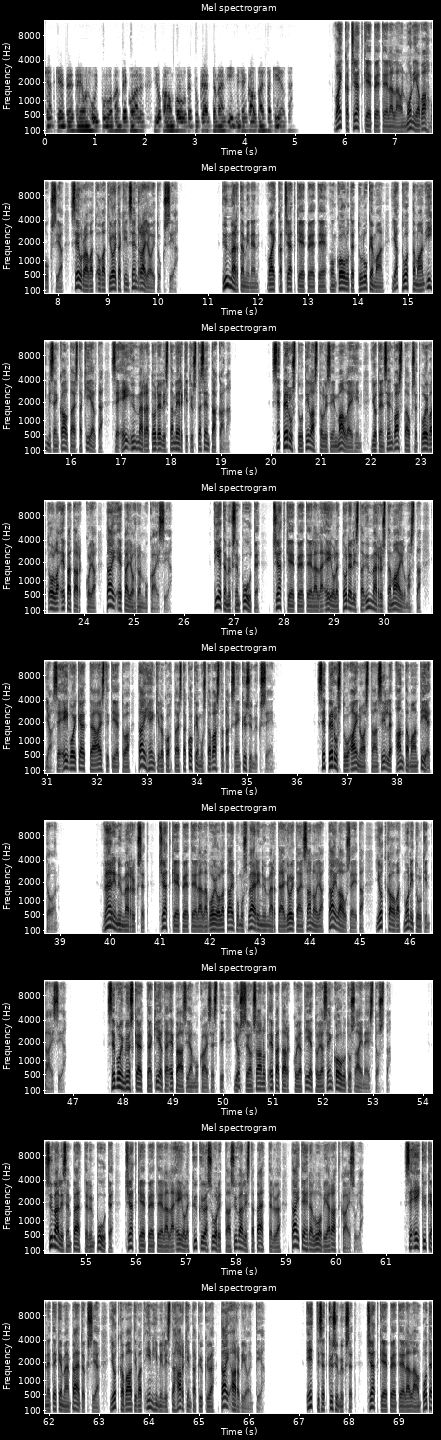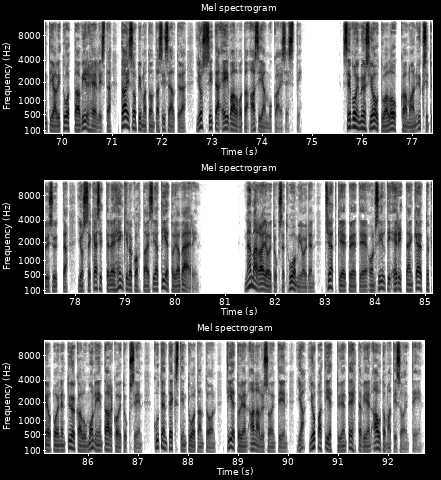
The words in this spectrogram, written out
ChatGPT on huippuluokan tekoäly, joka on koulutettu käyttämään ihmisen kaltaista kieltä. Vaikka ChatGPTllä on monia vahvuuksia, seuraavat ovat joitakin sen rajoituksia. Ymmärtäminen, vaikka ChatGPT on koulutettu lukemaan ja tuottamaan ihmisen kaltaista kieltä, se ei ymmärrä todellista merkitystä sen takana. Se perustuu tilastollisiin malleihin, joten sen vastaukset voivat olla epätarkkoja tai epäjohdonmukaisia. Tietämyksen puute, ChatGPTllä ei ole todellista ymmärrystä maailmasta ja se ei voi käyttää aistitietoa tai henkilökohtaista kokemusta vastatakseen kysymykseen. Se perustuu ainoastaan sille antamaan tietoon. Väärinymmärrykset. ChatGPTllä voi olla taipumus väärinymmärtää joitain sanoja tai lauseita, jotka ovat monitulkintaisia. Se voi myös käyttää kieltä epäasianmukaisesti, jos se on saanut epätarkkoja tietoja sen koulutusaineistosta. Syvällisen päättelyn puute. ChatGPTllä ei ole kykyä suorittaa syvällistä päättelyä tai tehdä luovia ratkaisuja. Se ei kykene tekemään päätöksiä, jotka vaativat inhimillistä harkintakykyä tai arviointia. Eettiset kysymykset. ChatGPTllä on potentiaali tuottaa virheellistä tai sopimatonta sisältöä, jos sitä ei valvota asianmukaisesti. Se voi myös joutua loukkaamaan yksityisyyttä, jos se käsittelee henkilökohtaisia tietoja väärin. Nämä rajoitukset huomioiden, ChatGPT on silti erittäin käyttökelpoinen työkalu moniin tarkoituksiin, kuten tekstin tuotantoon, tietojen analysointiin ja jopa tiettyjen tehtävien automatisointiin.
